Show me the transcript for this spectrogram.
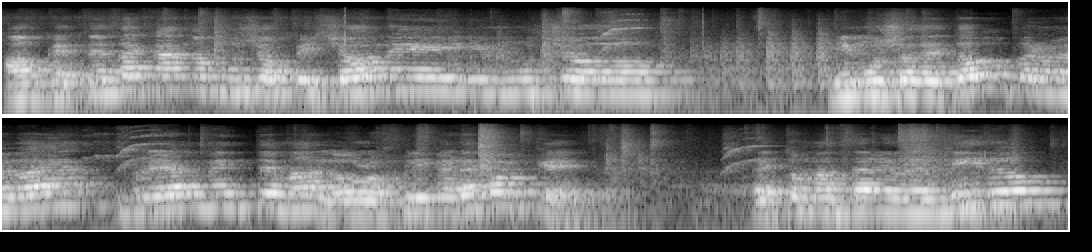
Aunque esté sacando muchos pichones y mucho y mucho de todo, pero me va realmente mal. Os lo explicaré por qué. Estos manzanios del nido.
